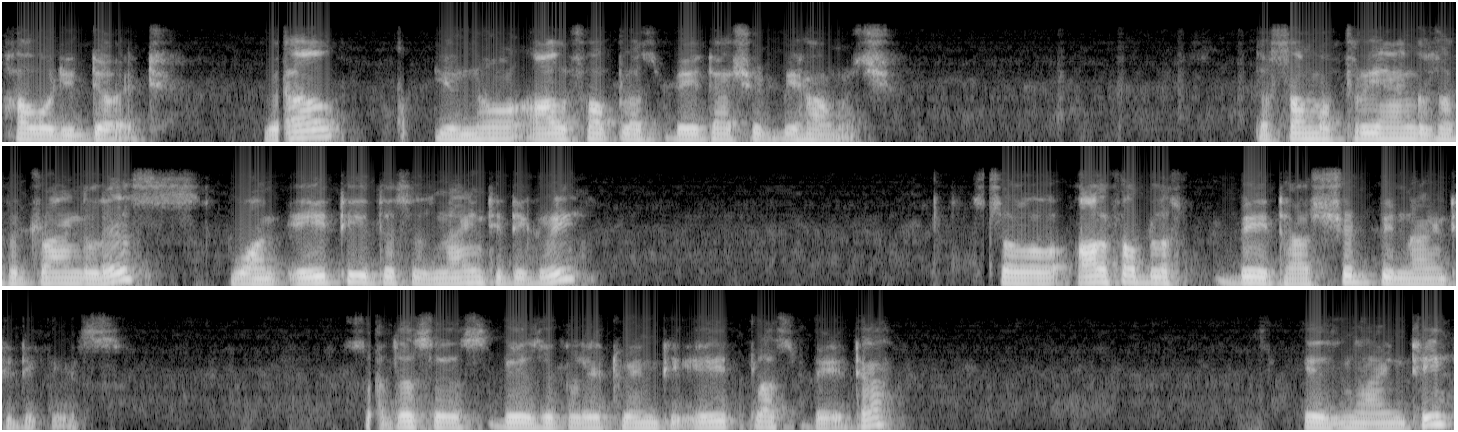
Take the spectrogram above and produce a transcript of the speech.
how would you do it? Well, you know alpha plus beta should be how much? The sum of three angles of a triangle is 180. This is 90 degree. So alpha plus beta should be 90 degrees. So this is basically 28 plus beta is 90.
